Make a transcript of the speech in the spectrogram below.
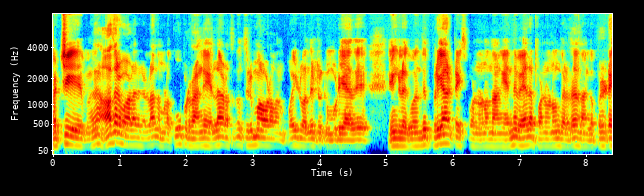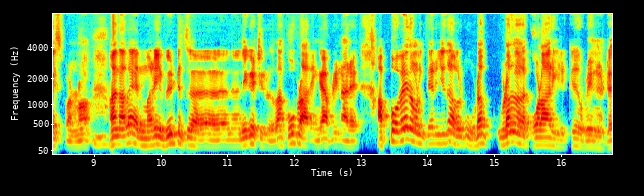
கட்சி ஆதரவாளர்கள்லாம் நம்மளை கூப்பிடுறாங்க. எல்லா இடத்துக்கும் திருமாவளவன் போயிட்டு வந்துட்டு இருக்க முடியாது. எங்களுக்கு வந்து ப்ரியாரிட்டைஸ் பண்ணணும். நாங்கள் என்ன வேலை பண்ணணுங்கிறத நாங்கள் ப்ரியாரிட்டைஸ் பண்ணணும். அதனால் இந்த மாதிரி வீட்டு நிகழ்ச்சிகளுக்கெல்லாம் கூப்பிடாதீங்க அப்படின்னாரு. அப்போவே நம்மளுக்கு தெரிஞ்சது அவருக்கு உடல் உடல்நல கோளாறு இருக்குது அப்படின்னுட்டு.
